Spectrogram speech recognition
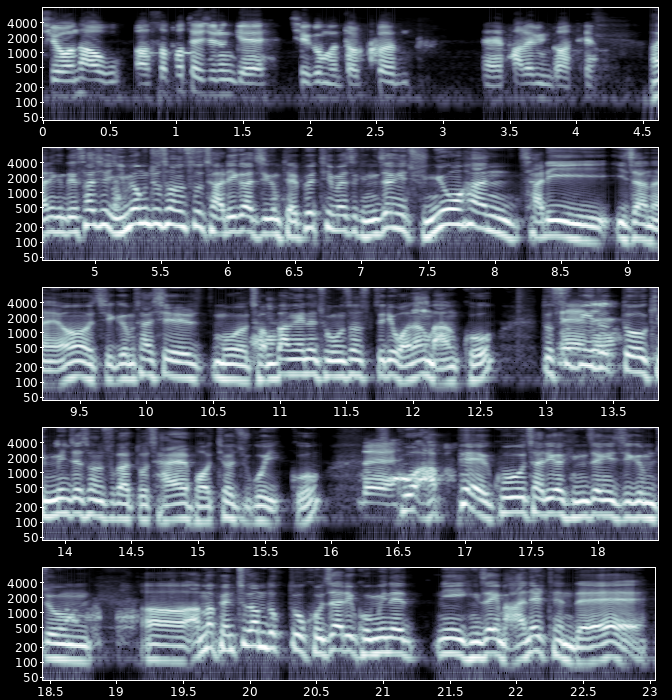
지원하고 아, support 해 주는 게 지금은 더큰 바람인 것 같아요. 아니 근데 사실 이명주 선수 자리가 지금 대표팀에서 굉장히 중요한 자리이잖아요. 지금 사실 뭐 전방에는 좋은 선수들이 워낙 많고 또 수비도 네네. 또 김민재 선수가 또 잘 버텨주고 있고 네. 그 앞에 그 자리가 굉장히 지금 좀 어, 아마 벤투 감독도 그 자리 고민이 굉장히 많을 텐데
